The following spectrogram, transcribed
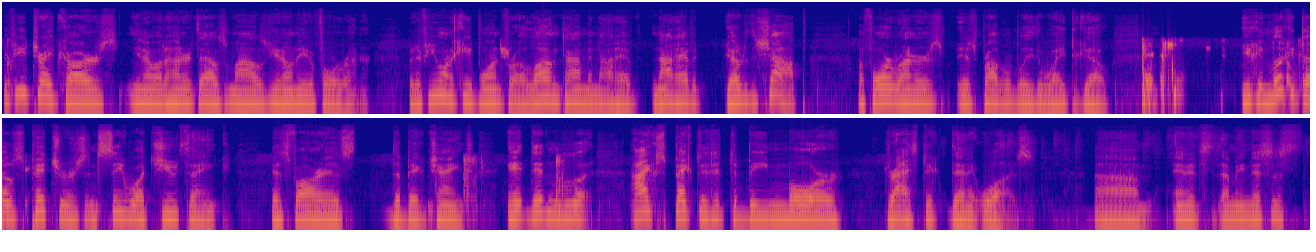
if you trade cars, you know, at hundred thousand miles, you don't need a 4Runner. But if you want to keep one for a long time and not have not have it go to the shop, a 4Runner is, probably the way to go. You can look at those pictures and see what you think as far as the big change. It didn't look. I expected it to be more drastic than it was, um, and it's. I mean, this is.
